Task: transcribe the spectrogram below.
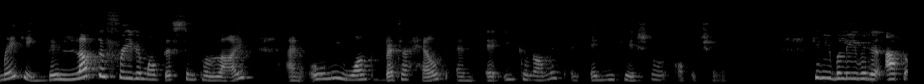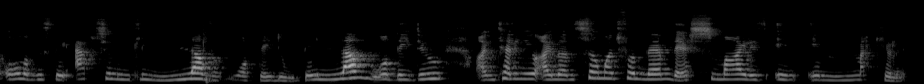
making. They love the freedom of their simple life and only want better health and economic and educational opportunities. Can you believe it? After all of this, they absolutely love what they do. They love what they do. I'm telling you, I learned so much from them. Their smile is in, immaculate.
